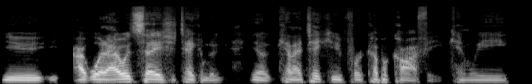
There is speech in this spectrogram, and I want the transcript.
You, I, what I would say is, you take them to, you know, can I take you for a cup of coffee? Can we?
